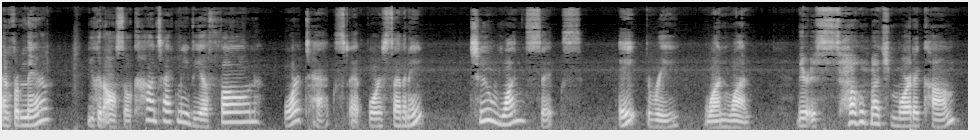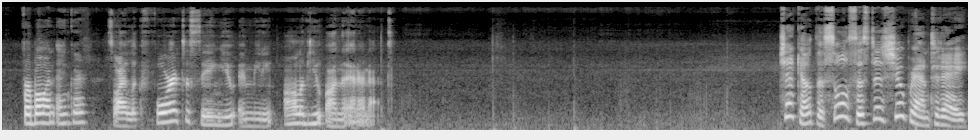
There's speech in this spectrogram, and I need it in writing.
And from there, you can also contact me via phone, or text at 478 216 8311. There is so much more to come for Bow and Anchor, so I look forward to seeing you and meeting all of you on the internet. Check out the Soul Sisters shoe brand today.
